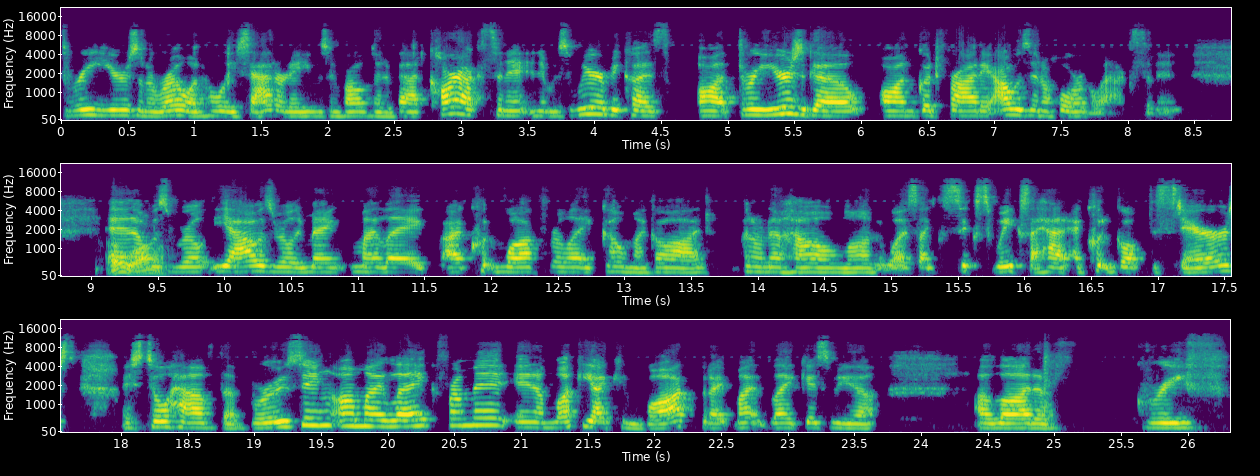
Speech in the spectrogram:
three years in a row on Holy Saturday, he was involved in a bad car accident, and it was weird because uh, three years ago on Good Friday, I was in a horrible accident, and Oh, I was real. Yeah, I was really my leg. I couldn't walk for like oh my god. I don't know how long it was, like six weeks. I had I couldn't go up the stairs. I still have the bruising on my leg from it, and I'm lucky I can walk, but I my leg gives me a a lot of grief.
